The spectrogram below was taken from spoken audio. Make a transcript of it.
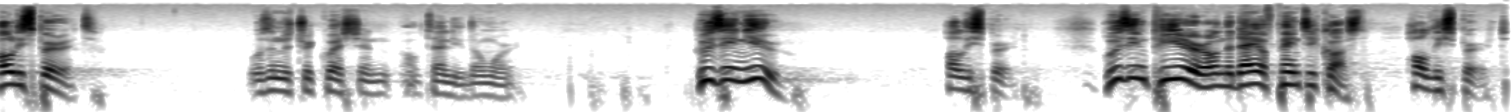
Holy Spirit. It wasn't a trick question. I'll tell you, don't worry. Who's in you? Holy Spirit. Who's in Peter on the day of Pentecost? Holy Spirit.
